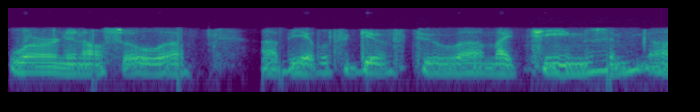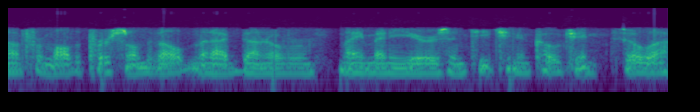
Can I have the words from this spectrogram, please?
learn and also uh, uh, be able to give to uh, my teams and uh, from all the personal development I've done over my many years in teaching and coaching. So uh,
